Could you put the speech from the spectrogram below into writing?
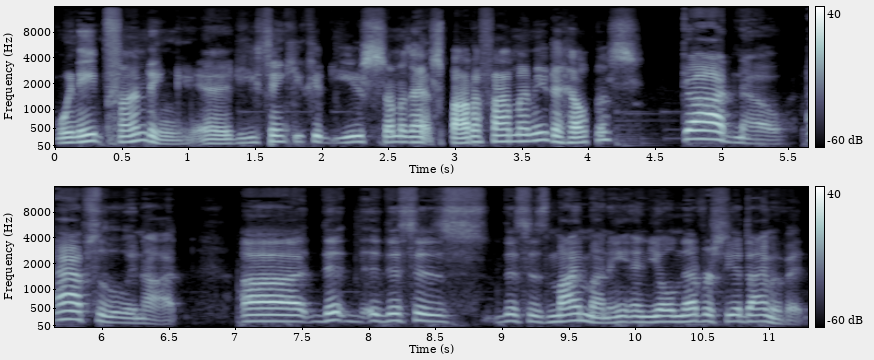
we need funding. Uh, do you think you could use some of that Spotify money to help us? God no, absolutely not. Uh, th- th- this is this is my money, and you'll never see a dime of it.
